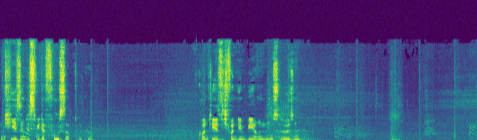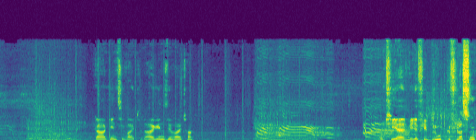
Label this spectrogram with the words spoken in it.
Und hier sind es wieder Fußabdrücke. Konnte er sich von dem Bären loslösen? Da gehen sie weiter, da gehen sie weiter. Und hier wieder viel Blut geflossen.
